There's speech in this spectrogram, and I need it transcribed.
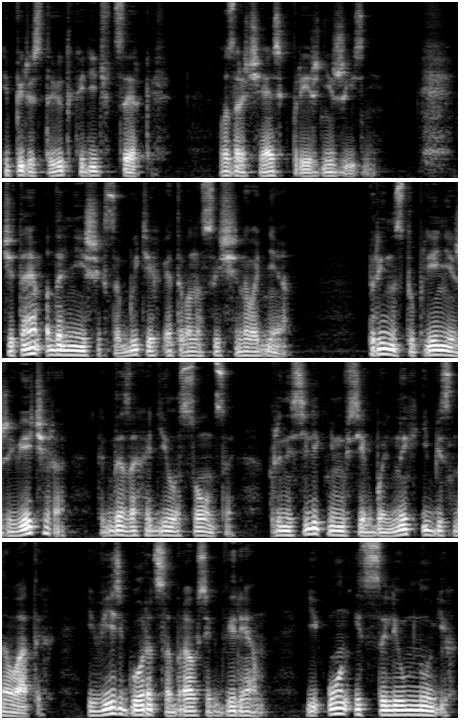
и перестают ходить в церковь, возвращаясь к прежней жизни. Читаем о дальнейших событиях этого насыщенного дня. При наступлении же вечера, когда заходило солнце, приносили к нему всех больных и бесноватых, и весь город собрался к дверям, и он исцелил многих,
